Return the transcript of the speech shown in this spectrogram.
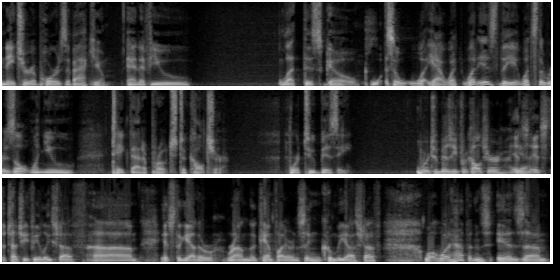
nature abhors a vacuum, and if you let this go, so what? Yeah, what what is the what's the result when you take that approach to culture? We're too busy. We're too busy for culture. It's Yeah. it's the touchy feely stuff. Um, it's the gather around the campfire and sing kumbaya stuff. Well, what happens is um,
